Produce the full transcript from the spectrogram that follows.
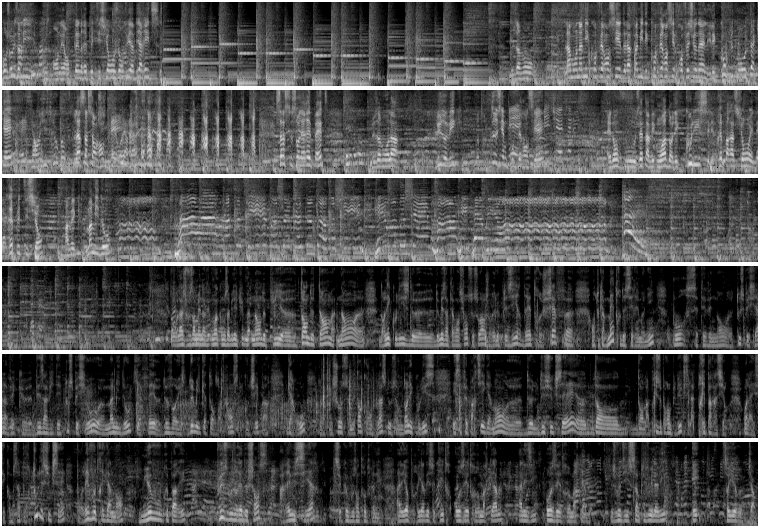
Bonjour les amis, on est en pleine répétition aujourd'hui à Biarritz. Nous avons là mon ami conférencier de la famille des conférenciers professionnels. Il est complètement au taquet. Et c'est enregistré ou pas Là, ça c'est enregistré. ouais. Ça, ce sont les répètes. Nous avons là Ludovic, notre deuxième conférencier. Et donc, vous êtes avec moi dans les coulisses et les préparations et les répétitions avec Mamido. Là, je vous emmène avec moi, comme vous avez l'habitude maintenant, depuis euh, tant de temps maintenant, euh, dans les coulisses de, mes interventions. Ce soir, j'aurai le plaisir d'être chef, euh, en tout cas maître de cérémonie, pour cet événement tout spécial avec des invités tout spéciaux. Mamido, qui a fait The Voice 2014 en France, et coaché par Garou. Donc les choses se mettent encore en place, nous sommes dans les coulisses, et ça fait partie également du succès dans, dans la prise de parole publique, c'est la préparation. Voilà, et c'est comme ça pour tous les succès, pour les vôtres également. Mieux vous vous préparez, plus vous aurez de chances à réussir ce que vous entreprenez. Allez hop, regardez ce titre, Osez être remarquable. Allez-y, osez être remarquable. Je vous dis, simplifiez la vie et soyez heureux. Ciao.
